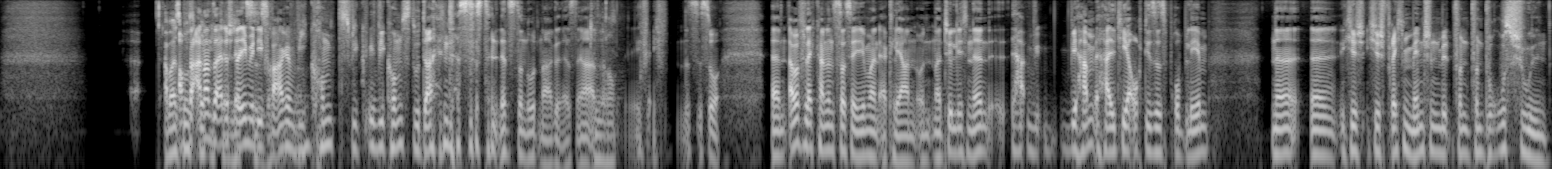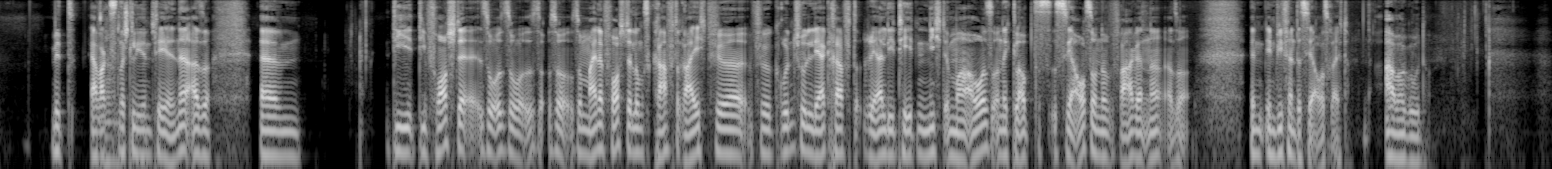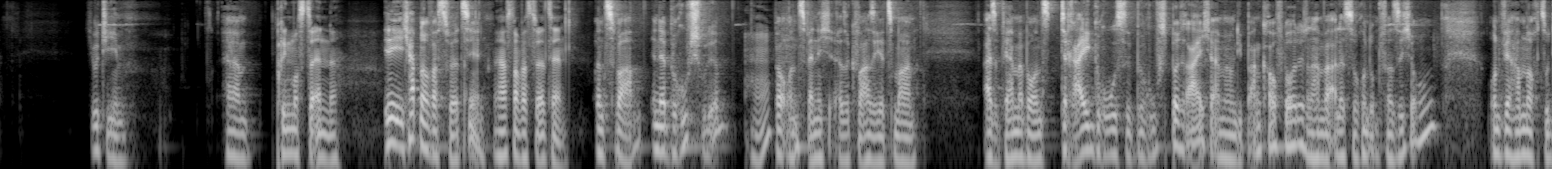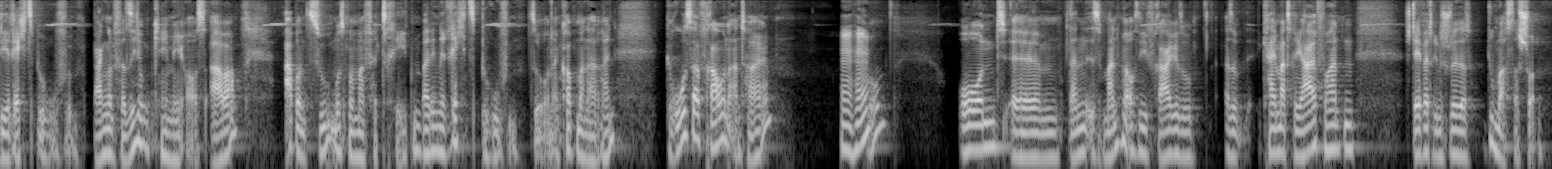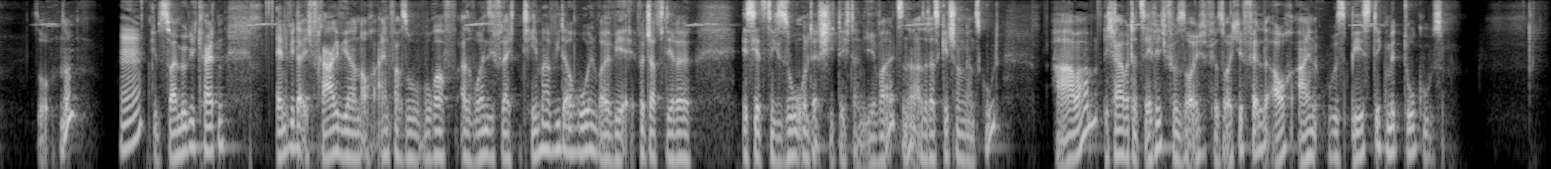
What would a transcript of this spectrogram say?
Aber es Auf der anderen Seite stelle ich mir die Frage, sein, wie kommt, wie, wie kommst du dahin, dass das dein letzter Notnagel ist? Ja, also Genau. ich, ich, das ist so. Ähm, aber vielleicht kann uns das ja jemand erklären. Und natürlich, ne, ja, wir, haben halt hier auch dieses Problem, ne, äh, hier, hier sprechen Menschen mit von, von Berufsschulen mit erwachsener stimmt. Klientel, ne? Also ähm, die die Vorstell so so so so meine Vorstellungskraft reicht für für Grundschullehrkraft Realitäten nicht immer aus. Und ich glaube das ist ja auch so eine Frage ne? Also in, inwiefern das hier ausreicht. Aber gut. Juti. Ähm, bringen wir zu Ende. Nee, ich habe noch was zu erzählen. du hast noch was zu erzählen. Und zwar in der Berufsschule Mhm. bei uns, wenn ich also quasi jetzt mal, also wir haben ja bei uns drei große Berufsbereiche. Einmal die Bankkaufleute, dann haben wir alles so rund um Versicherung und wir haben noch so die Rechtsberufe. Bank und Versicherung käme ich aus, aber ab und zu muss man mal vertreten bei den Rechtsberufen. So, und dann kommt man da rein. Großer Frauenanteil. mhm. So. Und ähm, dann ist manchmal auch die Frage so, also kein Material vorhanden, stellvertretende Schule sagt, du machst das schon. So, ne? Mhm. Gibt es zwei Möglichkeiten. Entweder ich frage die dann auch einfach so, worauf, also wollen sie vielleicht ein Thema wiederholen, weil wir Wirtschaftslehre ist jetzt nicht so unterschiedlich dann jeweils, ne? Also das geht schon ganz gut. Aber ich habe tatsächlich für solche, für solche Fälle auch einen USB-Stick mit Dokus.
